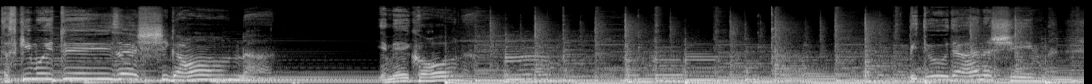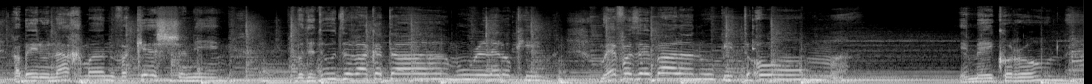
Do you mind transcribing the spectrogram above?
תסכימו איתי זה שיגעון, ימי קורונה. בידוד האנשים, רבנו נחמן מבקש שנים, התבודדות זה רק אתה מול אלוקים, מאיפה זה בא לנו פתאום? ימי קורונה.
